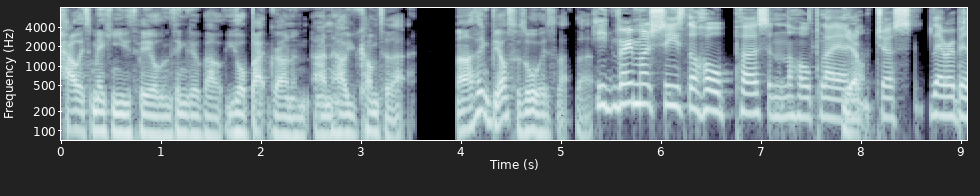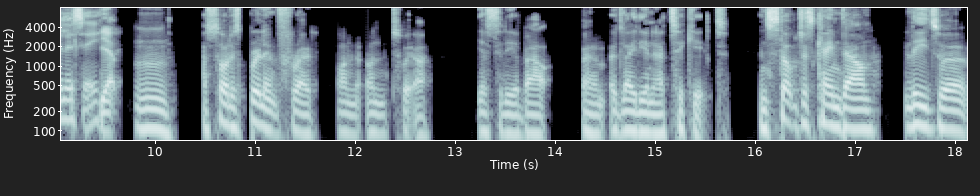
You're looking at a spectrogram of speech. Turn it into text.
how it's making you feel and think about your background and, and how you come to that. And I think Bielsa's always like that. He very much sees the whole person and the whole player, Yep. not just their ability. Yep. Mm. I saw this brilliant thread on on Twitter yesterday about um, a lady and her ticket, and Stoke just came down. Leeds were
